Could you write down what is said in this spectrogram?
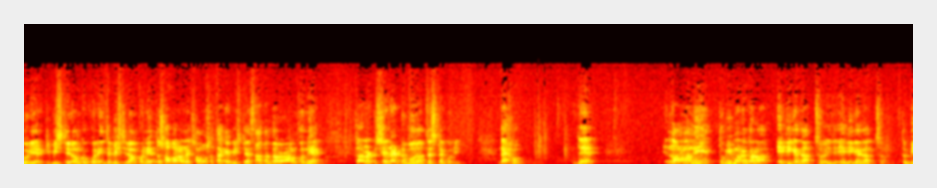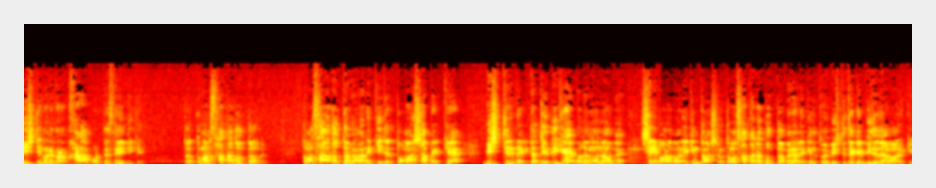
করি আর কি, বৃষ্টির অঙ্ক করি, যে বৃষ্টির অঙ্ক নিয়ে তো সবার অনেক সমস্যা থাকে, বৃষ্টি আর সাঁতার ধরার অঙ্ক নিয়ে। তো আমরা একটু সেটা একটু বোঝার চেষ্টা করি। দেখো, যে নর্মালি তুমি মনে করো এদিকে যাচ্ছ, এই যে এদিকে যাচ্ছ, তো বৃষ্টি মনে করো খারাপ পড়তেছে এদিকে, তো তোমার ছাতা ধরতে হবে। তোমার ছাতা ধরতে হবে মানে কি? যে তোমার সাপেক্ষে বৃষ্টির বেগটা যেদিকে বলে মনে হবে, সেই বরাবরই কিন্তু আসলে তোমার ছাতাটা ধরতে হবে, নাহলে কিন্তু তুমি বৃষ্টি থেকে ভিজে যাবে আর কি।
